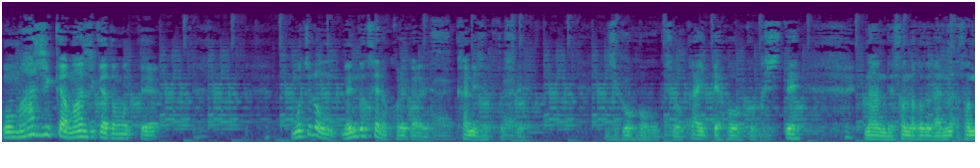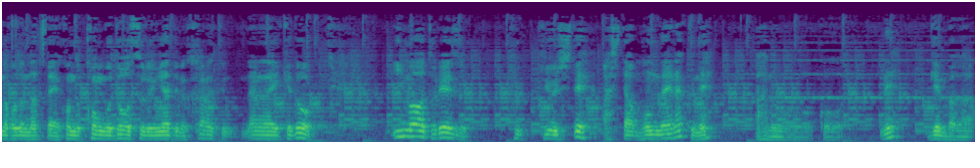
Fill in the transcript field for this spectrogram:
もうマジかマジかと思って、もちろんめんどくさいのはこれからです。はい管理職としては。自己報告書を書いて報告して、なんでそんなことがな、そんなことになったんや、今度今後どうするんやっていうのを書かなくてならないけど、今はとりあえず復旧して、明日問題なくね、あのこう、ね、現場が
